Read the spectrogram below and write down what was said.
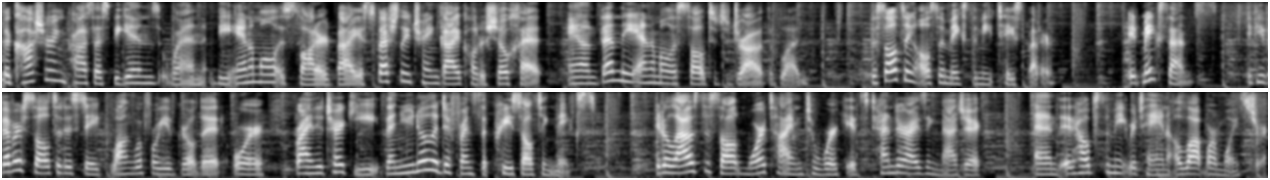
The koshering process begins when the animal is slaughtered by a specially trained guy called a shochet, and then the animal is salted to draw out the blood. The salting also makes the meat taste better. It makes sense. If you've ever salted a steak long before you've grilled it or brined a turkey, then you know the difference that pre salting makes. It allows the salt more time to work its tenderizing magic, and it helps the meat retain a lot more moisture.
